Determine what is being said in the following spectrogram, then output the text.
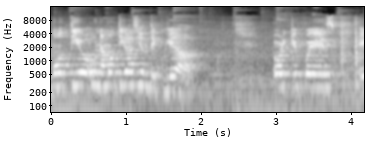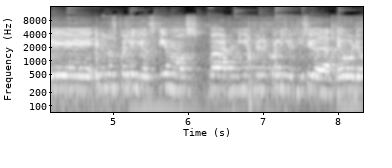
motivo, una motivación de cuidado. Porque pues eh, en los colegios, digamos, para un ejemplo en el colegio Liceo de Oro,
